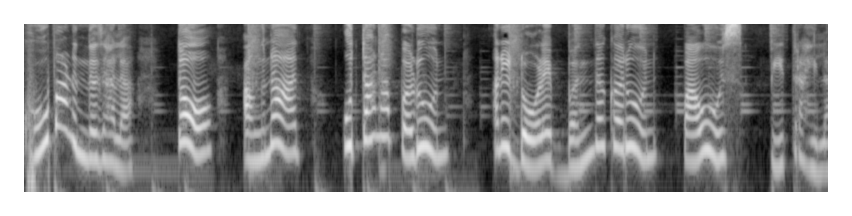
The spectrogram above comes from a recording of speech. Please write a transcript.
खूप आनंद झाला. तो अंगणात उताना पडून आणि डोळे बंद करून पाऊस पित राहिला.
